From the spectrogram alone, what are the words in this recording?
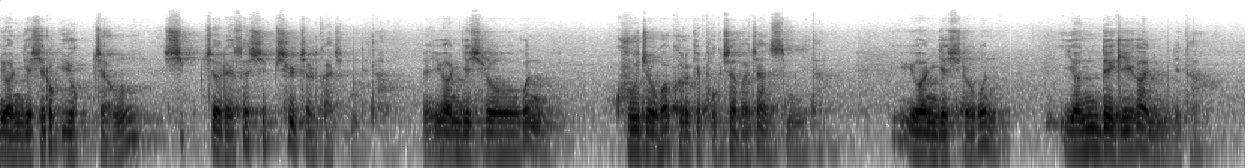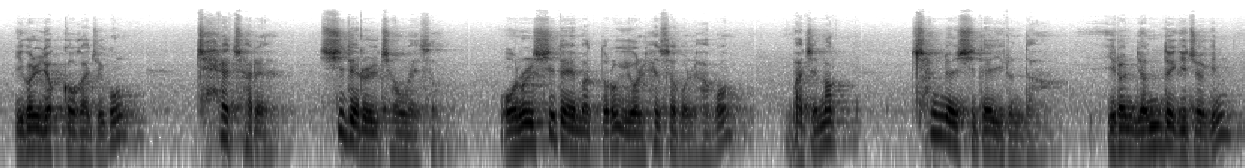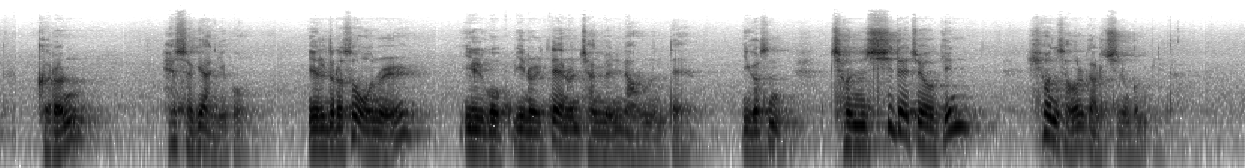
요한계시록 6장 10절에서 17절까지입니다. 요한계시록은 구조가 그렇게 복잡하지 않습니다. 요한계시록은 연대기가 아닙니다. 이걸 엮어가지고 차례차례 시대를 정해서 오늘 시대에 맞도록 이걸 해석을 하고 마지막 천년 시대에 이른다. 이런 연대기적인 그런 해석이 아니고 예를 들어서 오늘 일곱 인을 떼는 장면이 나오는데 이것은 전 시대적인 현상을 가르치는 겁니다.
